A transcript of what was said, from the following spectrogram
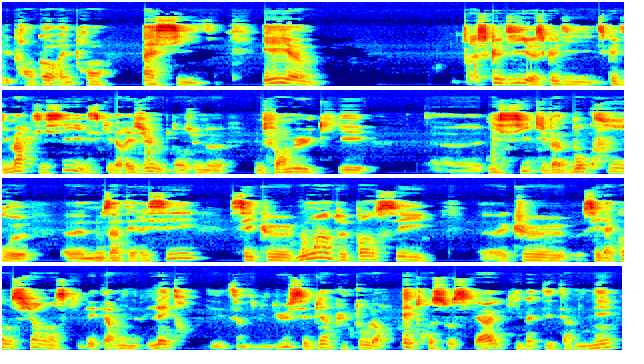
elle prend corps, elle prend assise. Et euh, ce, que dit, ce, que dit, ce que dit Marx ici, et ce qu'il résume dans une, une, formule qui est ici, qui va beaucoup nous intéresser, c'est que loin de penser que c'est la conscience qui détermine l'être des individus, c'est bien plutôt leur être social qui va déterminer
